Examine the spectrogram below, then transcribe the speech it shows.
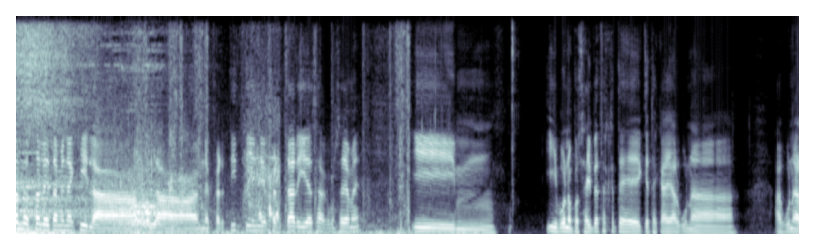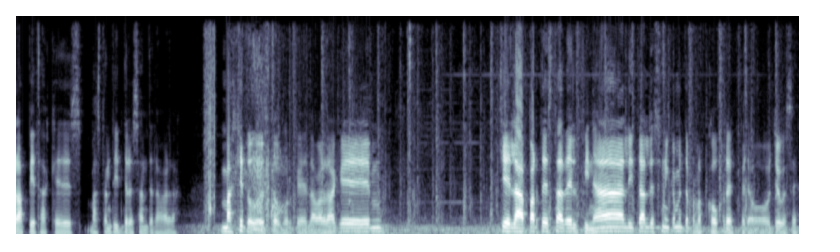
Cuando sale también aquí la, la Nefertiti, Nefertari, esa, como se llame. Y, y bueno, pues hay veces que te, que te cae alguna, alguna de las piezas, que es bastante interesante, la verdad. Más que todo esto, porque la verdad que... Que la parte esta del final y tal es únicamente por los cofres, pero yo qué sé.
